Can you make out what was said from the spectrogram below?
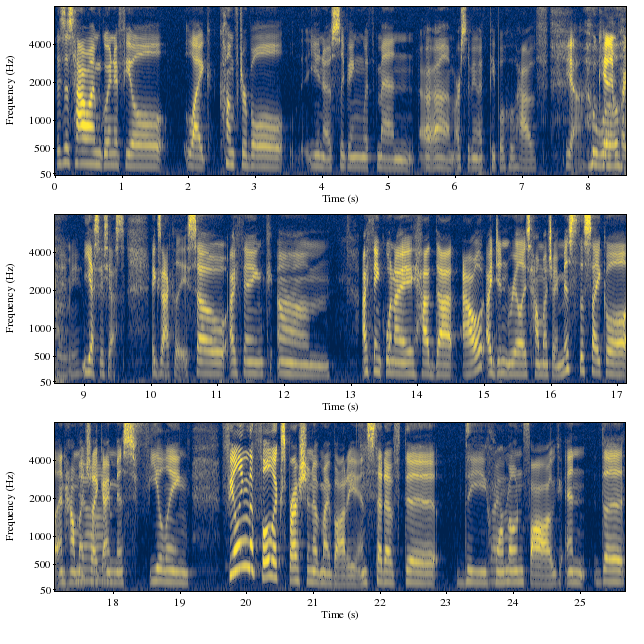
this is how i'm going to feel like comfortable you know sleeping with men um, or sleeping with people who have yeah. who Who can will- impregnate me? Yes, yes, yes. Exactly. So I think um I think when I had that out, I didn't realize how much I missed the cycle and how much like I miss feeling feeling the full expression of my body instead of the the hormone fog and the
